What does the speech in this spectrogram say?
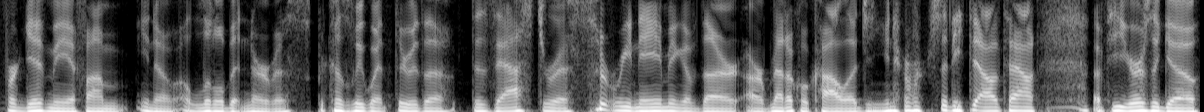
forgive me if I'm you know a little bit nervous because we went through the disastrous renaming of the, our, our medical college and university downtown a few years ago.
